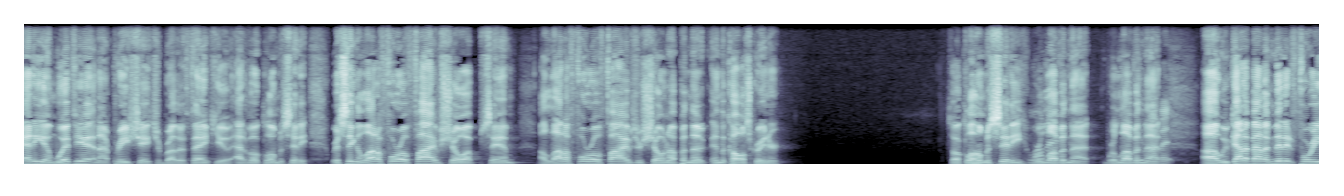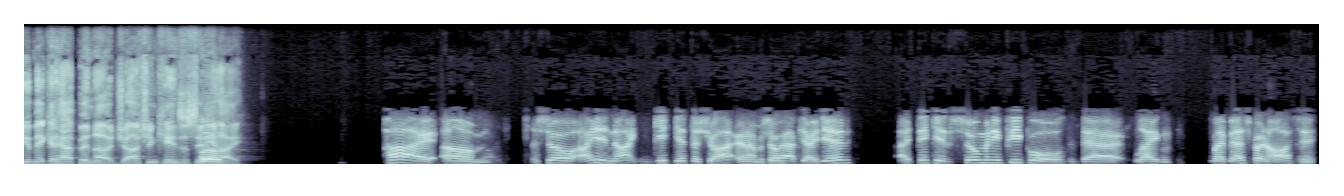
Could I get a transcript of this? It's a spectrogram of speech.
Eddie, I'm with you, and I appreciate you, brother. Thank you. Out of Oklahoma City, we're seeing a lot of 405s show up. Sam, a lot of 405s are showing up in the in the call screener. It's Oklahoma City. We're it. loving that. We're loving We that. love. Uh, we've got about a minute for you. Make it happen, uh, Josh in Kansas City. Well- Hi. Hi. Um. So I did not get get the shot, and I'm so happy I did. I think it's so many people that like my best friend Austin.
